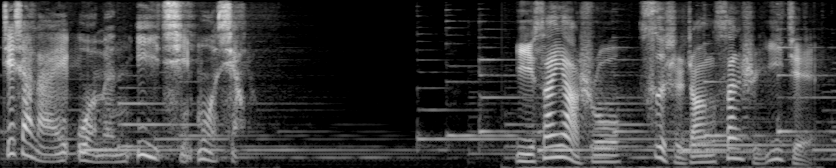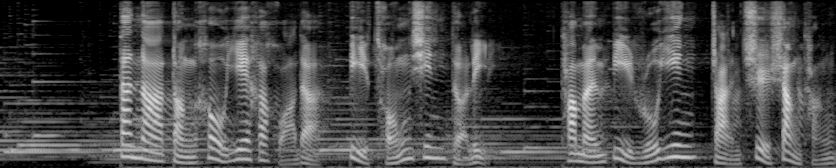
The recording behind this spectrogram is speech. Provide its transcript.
接下来，我们一起默想以三亚书四十章三十一节。但那等候耶和华的必重新得力，他们必如鹰展翅上腾，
